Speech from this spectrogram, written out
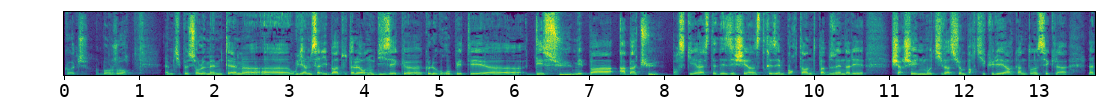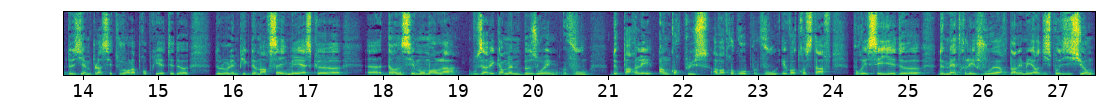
Coach, bonjour. Un petit peu sur le même thème, euh, William Saliba tout à l'heure nous disait que, le groupe était euh, déçu mais pas abattu parce qu'il reste des échéances très importantes, pas besoin d'aller chercher une motivation particulière quand on sait que la, deuxième place est toujours la propriété de, l'Olympique de Marseille. Mais est-ce que euh, dans ces moments-là, vous avez quand même besoin, vous, de parler encore plus à votre groupe, vous et votre staff, pour essayer de mettre les joueurs dans les meilleures dispositions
